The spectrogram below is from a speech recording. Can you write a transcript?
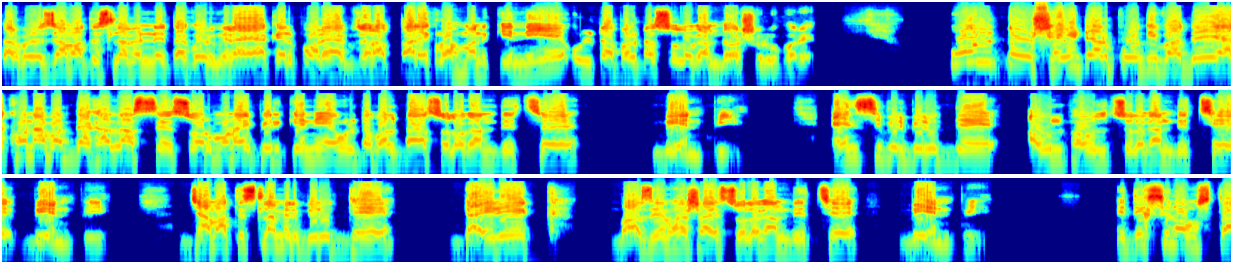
তারপরে জামাত ইসলামের নেতা কর্মীরা একের পর এক জনাব তারেক রহমানকে নিয়ে উল্টাপাল্টা স্লোগান দেওয়া শুরু করে। উল্টো সেইটার প্রতিবাদে এখন আবার দেখা যাচ্ছে চরমনাই পীরকে নিয়ে উল্টাপাল্টা স্লোগান দিচ্ছে বিএনপি। এনসিপির বিরুদ্ধে আউল ফাউল স্লোগান দিচ্ছে বিএনপি। জামাত ইসলামের বিরুদ্ধে ডাইরেক্ট বাজে ভাষায় স্লোগান দিচ্ছে বিএনপি। এ দেখছেন অবস্থা,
